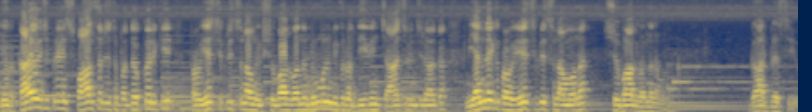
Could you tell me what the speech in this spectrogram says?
ఈ యొక్క కళ గురించి ప్రేమ స్పాన్సర్ చేసిన ప్రతి ఒక్కరికి ప్రభు ఏసుక్రీస్తున్నాము నీకు శుభాభివందనం మిమ్మల్ని మీకు దీవించి ఆశ్రయించినాక మీ అందరికీ ప్రభు యేసుక్రీస్తున్నామున శుభాభివందనములు. God bless you.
